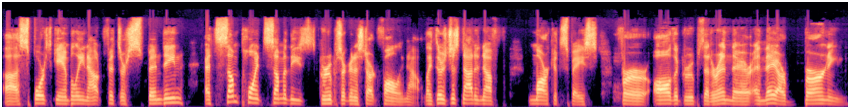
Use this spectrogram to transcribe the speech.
uh, sports gambling outfits are spending, at some point, some of these groups are going to start falling out. Like there's just not enough market space for all the groups that are in there, and they are burning,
